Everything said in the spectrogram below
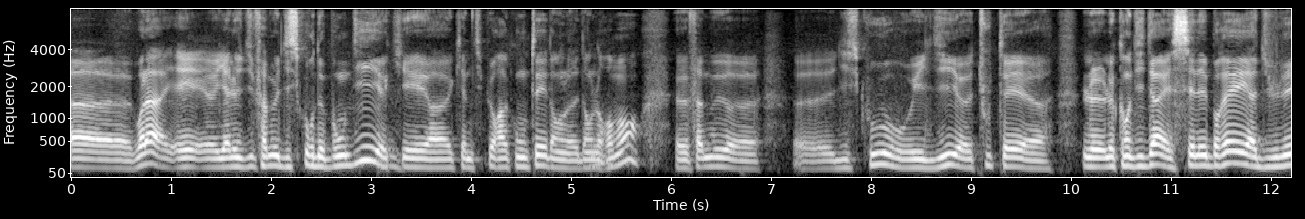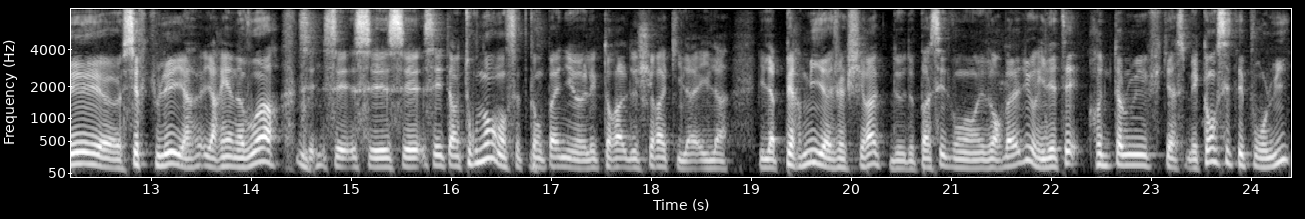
Euh, voilà, et euh, il y a le fameux discours de Bondy qui est, euh, qui est un petit peu raconté dans le, dans le roman, le fameux euh, discours où il dit euh, tout est euh, le, candidat est célébré, adulé, circulé, il n'y a, rien à voir. C'est un tournant dans cette campagne électorale de Chirac. Il a, il a, il a permis à Jacques Chirac de, passer devant Édouard Balladur. Il était redoutablement efficace. Mais quand c'était pour lui,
